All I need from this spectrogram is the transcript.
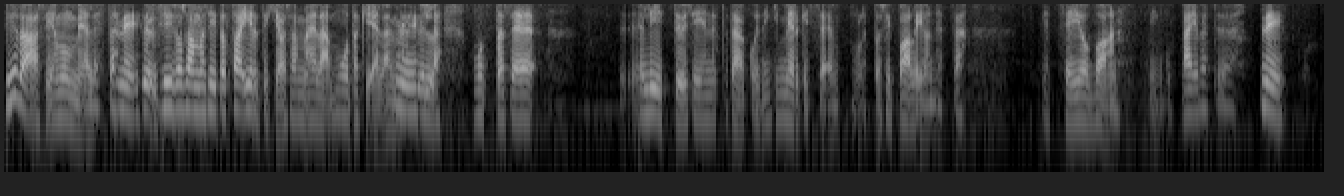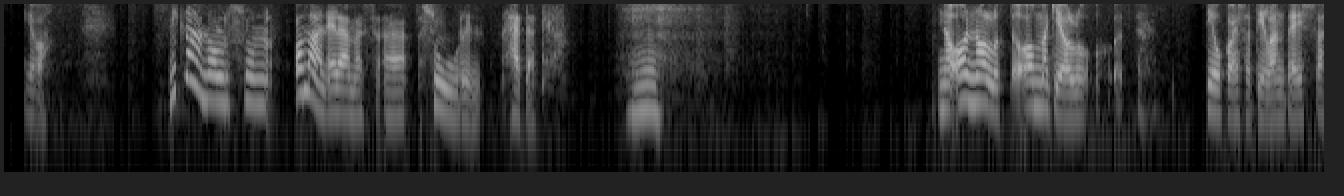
Hyvä asia mun mielestä. Niin. Ky- Siis osaamme siitä ottaa irtikin, osaamme elää muutakin elämää Niin. kyllä, mutta se liittyy siihen, että tämä kuitenkin merkitsee mulle tosi paljon, että, että se ei ole vaan niin kuin päivätyö. Niin. Joo. Mikä on ollut sun oman elämässä äh, suurin hätätila? No on ollut, on mäkin ollut tiukoissa tilanteissa.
